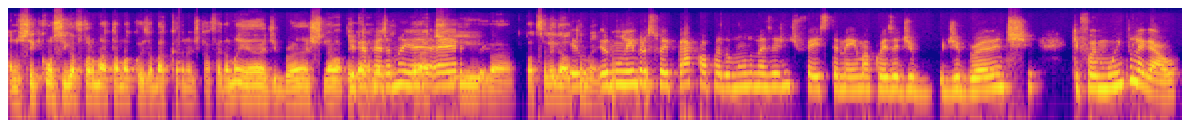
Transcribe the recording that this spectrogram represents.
a não ser que consiga formatar uma coisa bacana de café da manhã, de brunch, né? Uma pegada mais manhã, é... pode ser legal eu, também. Eu não lembro se foi para a Copa do Mundo, mas a gente fez também uma coisa de, de brunch que foi muito legal.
